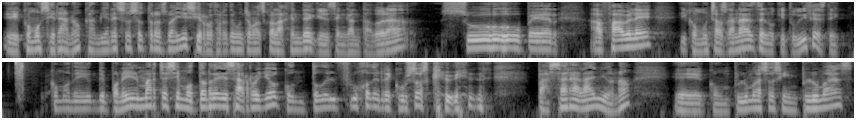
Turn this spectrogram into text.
Eh, ¿Cómo será, no? Cambiar esos otros valles y rozarte mucho más con la gente que es encantadora, súper afable y con muchas ganas de lo que tú dices, de como de, poner en marcha ese motor de desarrollo con todo el flujo de recursos que ven pasar al año, ¿no? Eh, con plumas o sin plumas,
